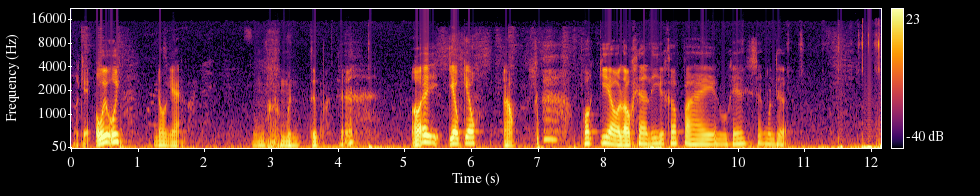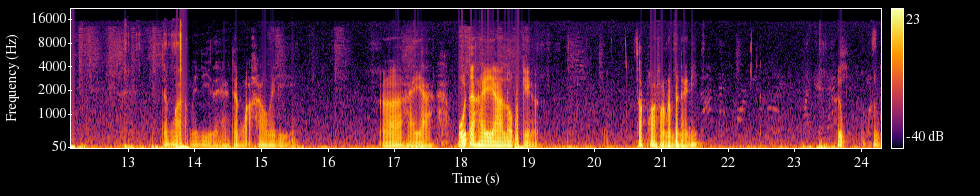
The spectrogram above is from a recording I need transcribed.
โอเคโอ้ยโอ้ย โดนแกะมึนตึบเอ้ยเกี่ยวเกี่ยวอ้าวพอเกี่ยวเราแครี่เข้าไป โอเคช่างมันเถอะ จังหวะไม่ดีเลยฮะ จังหวะเข้าไม่ดีอ่าไฮยาโอ้แต่ไฮยาหลบเก่งอะซัพพอร์ตฝั่งนั้นไปไหนนี่ฮึบฮึบ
